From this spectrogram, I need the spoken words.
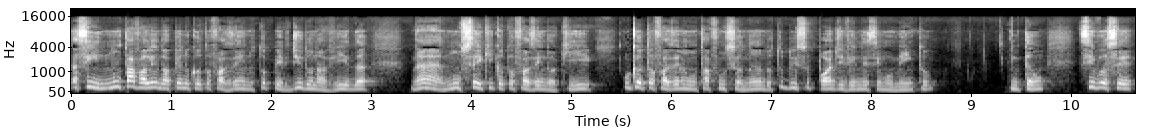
assim, não está valendo a pena o que eu estou fazendo, estou perdido na vida, né? não sei o que, que eu estou fazendo aqui, o que eu estou fazendo não está funcionando, tudo isso pode vir nesse momento. Então, se você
